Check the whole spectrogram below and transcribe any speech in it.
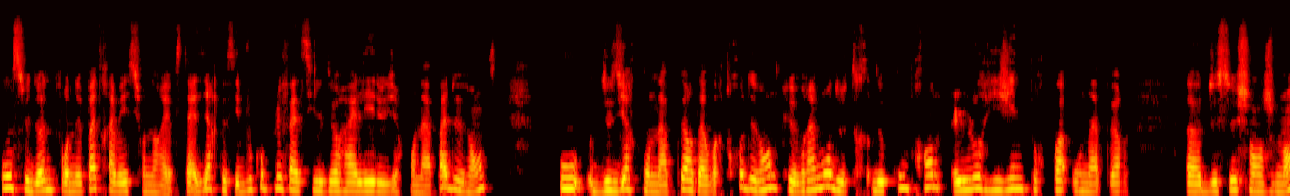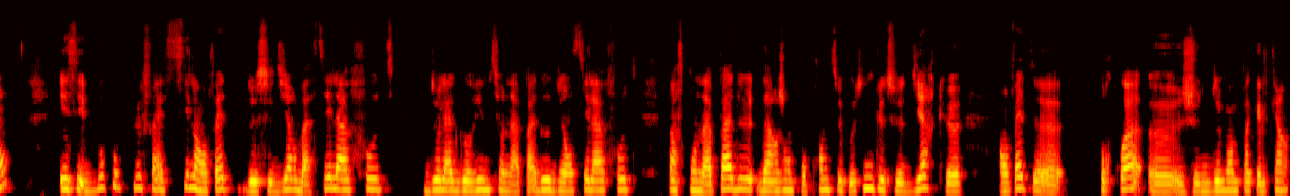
qu'on se donne pour ne pas travailler sur nos rêves. C'est-à-dire que c'est beaucoup plus facile de râler, de dire qu'on n'a pas de vente, ou de dire qu'on a peur d'avoir trop de ventes que vraiment de, de comprendre l'origine pourquoi on a peur euh, de ce changement. Et c'est beaucoup plus facile en fait de se dire bah c'est la faute de l'algorithme si on n'a pas d'audience, c'est la faute parce qu'on n'a pas d'argent pour prendre ce coaching que de se dire que en fait euh, pourquoi euh, je ne demande pas quelqu'un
